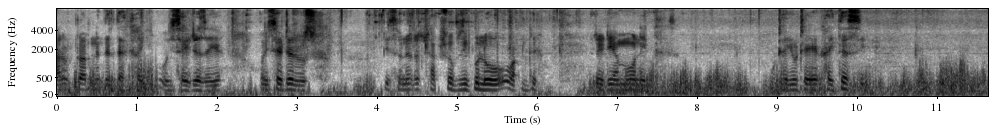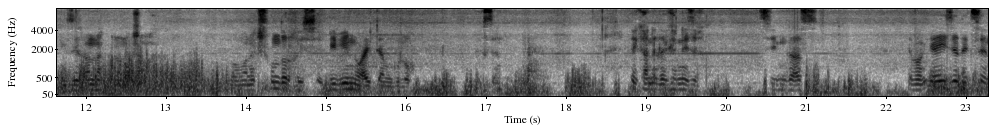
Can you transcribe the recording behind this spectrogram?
আরও একটু আপনাদের দেখাই ওই সাইডে যাইয়ে। ওই সাইডের পিছনের শাকসবজিগুলো রেডি আমি অনেক উঠাই উঠে খাইতেছি। নিজে রান্না করানোর সময়। এবং অনেক সুন্দর হয়েছে বিভিন্ন আইটেমগুলো, দেখছেন? এখানে দেখেন এই যে সিম গাছ এবং এই যে দেখছেন,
